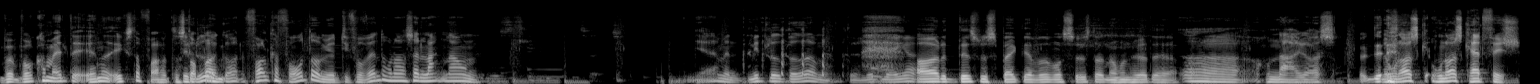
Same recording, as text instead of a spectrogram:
Hvor, hvor kommer alt det andet ekstra fra? Der Det står lyder bare... godt. Folk har fordomme jo. De forventer, hun har så en lang navn. Ja, men mit lød bedre, men det er lidt længere. Åh, oh, det er disrespect. Jeg ved, vores søster, når hun hører det her. Uh, hun nakker også. Men hun er også, hun er også catfish.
